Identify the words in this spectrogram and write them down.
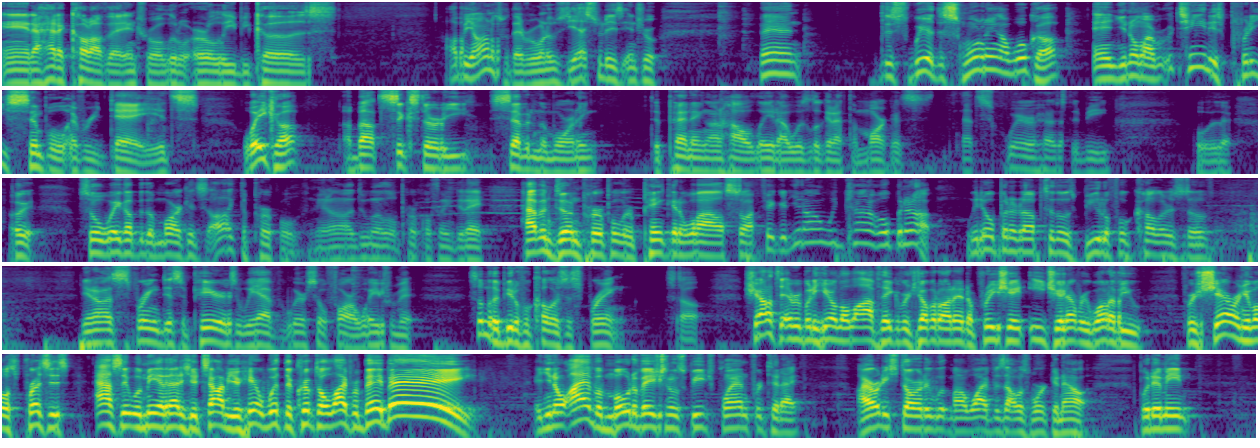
And I had to cut off that intro a little early because I'll be honest with everyone, it was yesterday's intro. Man, this weird. This morning I woke up and you know my routine is pretty simple every day. It's wake up about 6:30, 7 in the morning, depending on how late I was looking at the markets. That square has to be over there. Okay, so wake up in the markets. I like the purple. You know, I'm doing a little purple thing today. Haven't done purple or pink in a while, so I figured, you know, we'd kind of open it up. We'd open it up to those beautiful colors of, you know, as spring disappears, we have we're so far away from it. Some of the beautiful colors of spring. So shout out to everybody here on the live. Thank you for jumping on in. Appreciate each and every one of you for sharing your most precious asset with me, and that is your time. You're here with the Crypto Lifer, baby. And you know, I have a motivational speech planned for today. I already started with my wife as I was working out. But I mean,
